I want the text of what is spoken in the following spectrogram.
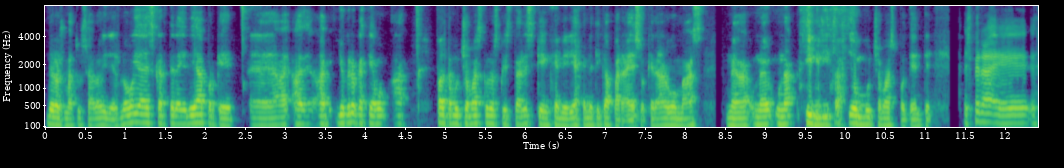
de los matusaroides. Luego ya descarté la idea porque eh, yo creo que hacía falta mucho más con los cristales que ingeniería genética para eso, que era algo más, una, civilización mucho más potente. Espera, eh,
